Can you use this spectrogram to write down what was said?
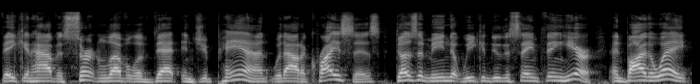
they can have a certain level of debt in Japan without a crisis doesn't mean that we can do the same thing here. And by the way,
